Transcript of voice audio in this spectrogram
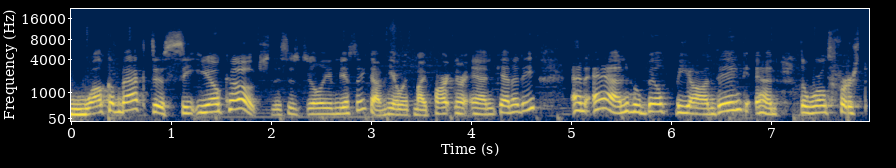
Welcome back to CEO Coach. This is Gillian Muessig. I'm here with my partner, Ann Kennedy. And Ann, who built Beyond Ink and the world's first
